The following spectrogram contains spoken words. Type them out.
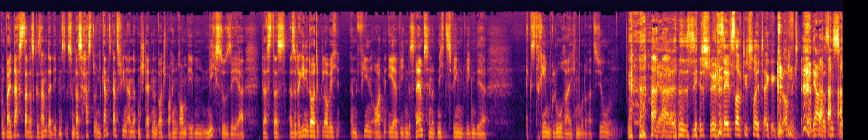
und weil das dann das Gesamterlebnis ist. Und das hast du in ganz, ganz vielen anderen Städten im deutschsprachigen Raum eben nicht so sehr, dass das, also da gehen die Leute, glaube ich, an vielen Orten eher wegen des Slams hin und nicht zwingend wegen der extrem glorreichen Moderation. ja, sehr schön, selbst auf die Schulter geklopft. ja, das ist so.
